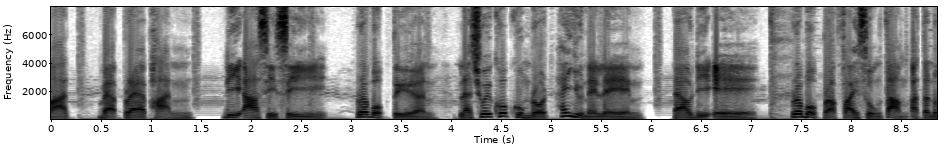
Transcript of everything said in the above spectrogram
มัติ แบบแปรผัน DRCC ระบบเตือน และช่วยควบคุมรถให้อยู่ในเลน LDA ระบบปรับไฟสูงต่ำอัตโน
